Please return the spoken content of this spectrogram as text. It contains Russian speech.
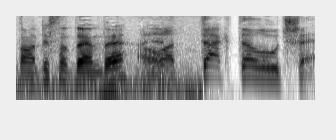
Там написано ДНД. Вот так-то лучше.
